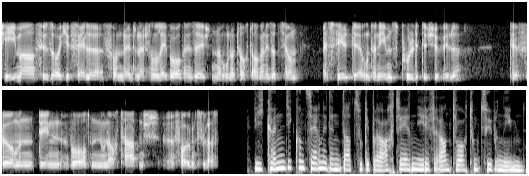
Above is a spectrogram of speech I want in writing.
Schema für solche Fälle von der International Labour Organization, einer UNO-Tochterorganisation. Es fehlt der unternehmenspolitische Wille der Firmen, den Worten nun auch Taten äh, folgen zu lassen. Wie können die Konzerne denn dazu gebracht werden, ihre Verantwortung zu übernehmen?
